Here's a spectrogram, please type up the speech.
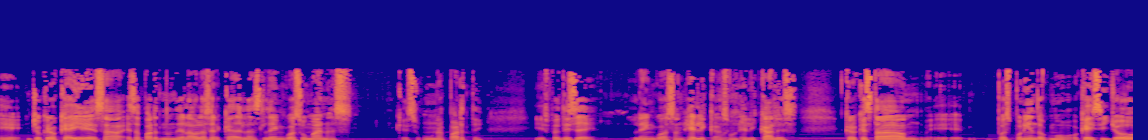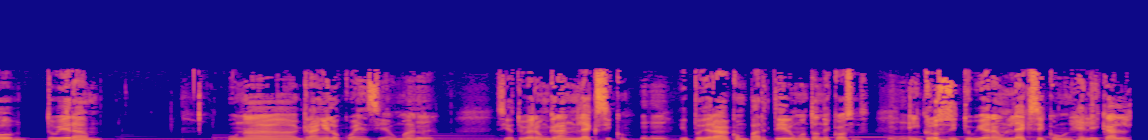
eh, yo creo que ahí esa, esa parte donde él habla acerca de las lenguas humanas, que es una parte, y después dice lenguas angélicas o Ok. angelicales, creo que está eh, pues poniendo como, ok, si yo tuviera una gran elocuencia humana, si yo tuviera un gran léxico y pudiera compartir un montón de cosas, e incluso si tuviera un léxico angelical,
